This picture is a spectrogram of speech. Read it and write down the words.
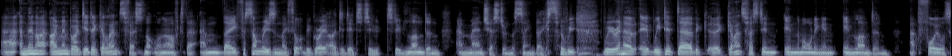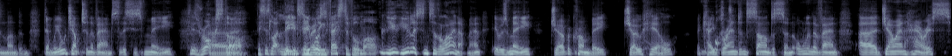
Uh, and then I, I, remember I did a Gollancz Fest not long after that, and they, for some reason, they thought it'd be a great idea to to do London and Manchester in the same day. So we we were in a we did uh, the uh, Gollancz Fest in in the morning in in London at Foyles in London. Then we all jumped in the van. So this is me. This is Rockstar. Uh, this is like Leeds it, it Reading was, Festival, Mark. You you listen to the lineup, man. It was me, Joe Abercrombie, Joe Hill, Okay, what? Brandon Sanderson, all in a van. Uh, Joanne Harris,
